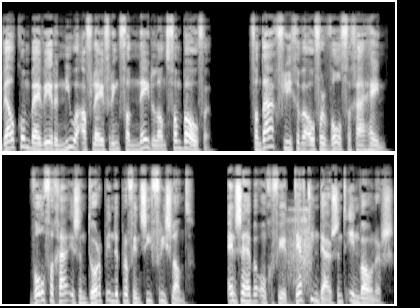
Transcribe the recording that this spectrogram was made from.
Welkom bij weer een nieuwe aflevering van Nederland van Boven. Vandaag vliegen we over Wolvenga heen. Wolvenga is een dorp in de provincie Friesland. En ze hebben ongeveer 13.000 inwoners.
